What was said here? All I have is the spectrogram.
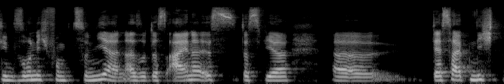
die so nicht funktionieren. Also das eine ist, dass wir äh, deshalb nicht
